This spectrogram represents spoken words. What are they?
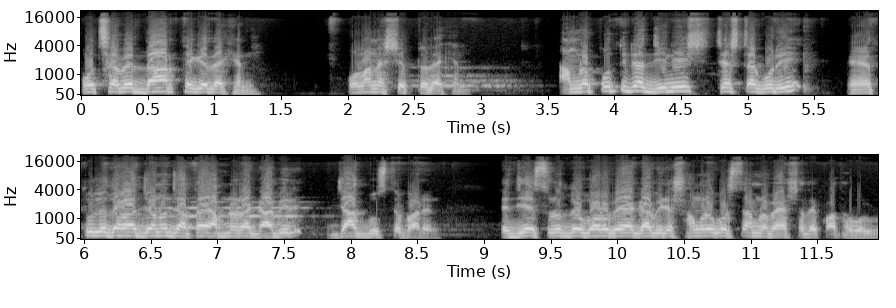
প্রসাবের দাঁড় থেকে দেখেন, ওলানের শেপটা দেখেন। আমরা প্রতিটা জিনিস চেষ্টা করি তুলে ধরার জন্য যাতে আপনারা গাভীর জাত বুঝতে পারেন। যে শ্রদ্ধেয় বড় ভাইয়া গাভীটা সংগ্রহ করছে, আমরা ভাইয়ের সাথে কথা বলব।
